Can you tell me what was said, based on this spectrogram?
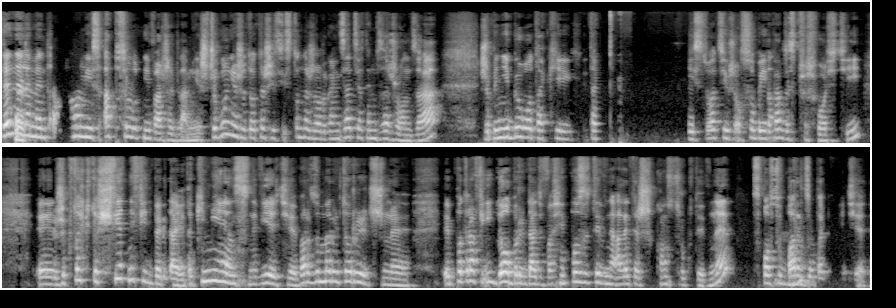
Ten tak. element autonomii jest absolutnie ważny dla mnie, szczególnie, że to też jest istotne, że organizacja tym zarządza, żeby nie było takiej, takiej sytuacji, że osoby naprawdę z przeszłości, y, że ktoś, kto świetny feedback daje, taki mięsny, wiecie, bardzo merytoryczny, y, potrafi i dobry dać właśnie pozytywny, ale też konstruktywny, w sposób mhm. bardzo tak, wiecie,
